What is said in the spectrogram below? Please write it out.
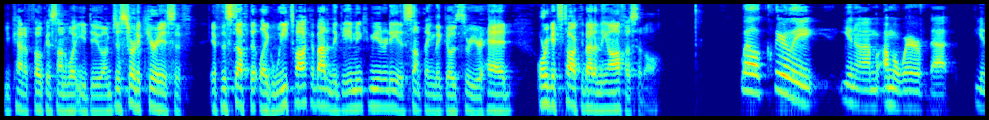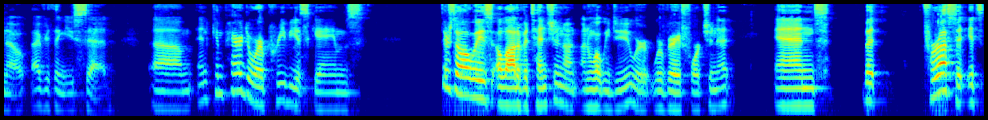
you kind of focus on what you do? I'm just sort of curious if, if the stuff that like we talk about in the gaming community is something that goes through your head or gets talked about in the office at all. Well, clearly, you know, I'm, I'm aware of that, you know, everything you said. Um, and compared to our previous games, there's always a lot of attention on, on what we do. We're, we're very fortunate. And, but for us, it, it's,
